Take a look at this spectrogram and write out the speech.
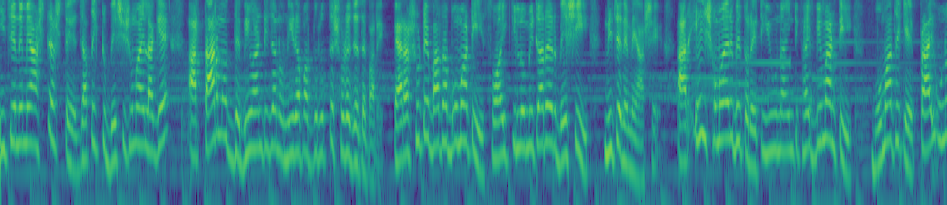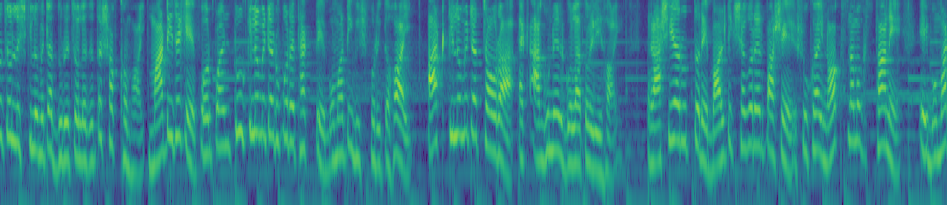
নিচে নেমে আসতে আসতে যাতে একটু বেশি সময় লাগে আর তার মধ্যে বিমানটি যেন নিরাপদ দূরত্বে সরে যেতে পারে। প্যারাশুটে বাঁধা বোমাটি ছয় কিলোমিটারের বেশি নিচে নেমে আসে আর এই সময়ের ভেতরে টিইউ নাইনটি ফাইভ বিমানটি বোমা থেকে প্রায় উনচল্লিশ কিলোমিটার দূরে চলে যেতে সক্ষম হয়। মাটি থেকে ফোর পয়েন্ট টু কিলোমিটার উপরে থাকতে বোমাটি বিস্ফোরিত হয়। আট কিলোমিটার চওড়া এক আগুনের গোলা তৈরি হয়। রাশিয়ার উত্তরে বাল্টিক সাগরের পাশে সুখাই নক্স নামক স্থানে এই বোমার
